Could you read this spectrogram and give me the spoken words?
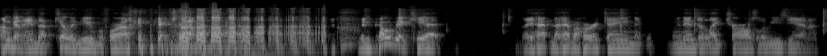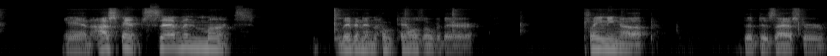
I'm going to end up killing you before I leave here. When COVID hit, they happened to have a hurricane that went into Lake Charles, Louisiana. And I spent seven months living in hotels over there, cleaning up the disaster,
